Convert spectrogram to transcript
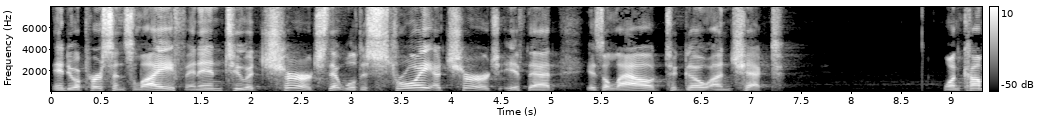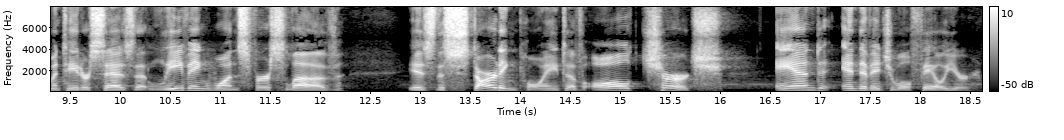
into a person's life and into a church that will destroy a church if that is allowed to go unchecked. One commentator says that leaving one's first love is the starting point of all church and individual failure.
